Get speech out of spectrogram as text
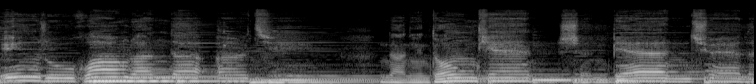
映入慌乱的耳际。那年冬天，身边缺了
